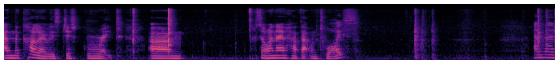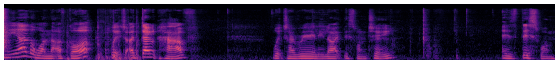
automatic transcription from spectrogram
And the colour is just great. Um, so I now have that one twice. And then the other one that I've got, which I don't have, which I really like this one too, is this one.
